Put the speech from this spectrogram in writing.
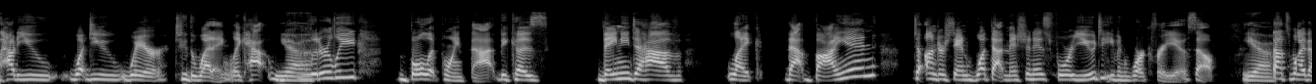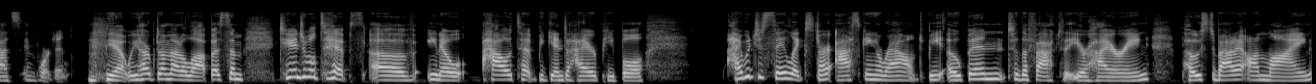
How do you, what do you wear to the wedding? Like, how, yeah. literally bullet point that because they need to have like that buy in to understand what that mission is for you to even work for you. So, yeah. That's why that's important. Yeah, we harped on that a lot, but some tangible tips of, you know, how to begin to hire people. I would just say, like, start asking around. Be open to the fact that you're hiring. Post about it online.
